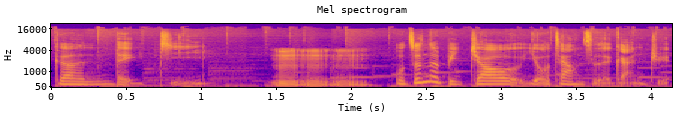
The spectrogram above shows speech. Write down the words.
跟累积。嗯嗯嗯，我真的比较有这样子的感觉，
